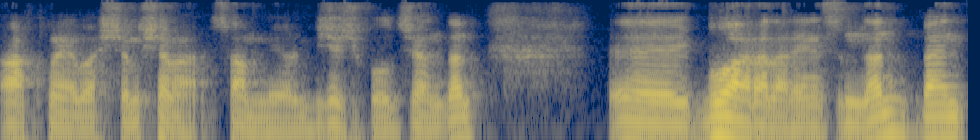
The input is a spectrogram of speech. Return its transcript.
artmaya başlamış ama sanmıyorum bircacık olacağından. Ee, bu aralar en azından. Ben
